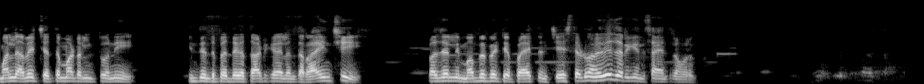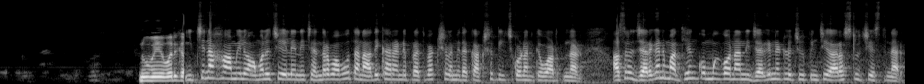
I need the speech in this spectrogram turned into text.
మళ్ళీ అవే చెత్త మాటలతోని ఇంత ఇంత పెద్దగా తాటికాయలంతా రాయించి ప్రజల్ని మభ్యపెట్టే ప్రయత్నం చేస్తాడు. అనేదే జరిగింది సాయంత్రం వరకు. నువ్వు ఎవరికి ఇచ్చిన హామీలు అమలు చేయలేని చంద్రబాబు తన అధికారాన్ని ప్రతిపక్షాల మీద కక్ష తీర్చుకోవడానికి వాడుతున్నాడు. అసలు జరగని మద్యం కుంభకోణాన్ని జరిగినట్లు చూపించి అరెస్టులు చేస్తున్నారు.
